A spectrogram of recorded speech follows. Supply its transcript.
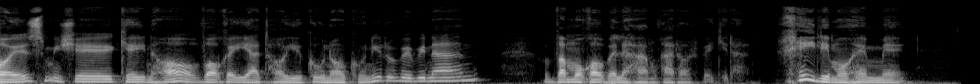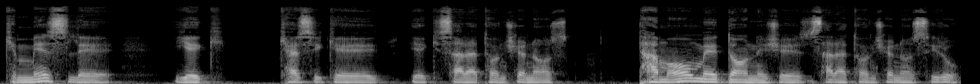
باعث میشه که اینها واقعیت های گوناگونی رو ببینن و مقابل هم قرار بگیرن. خیلی مهمه که مثل یک کسی که یک سرطان شناس تمام دانش سرطان شناسی رو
